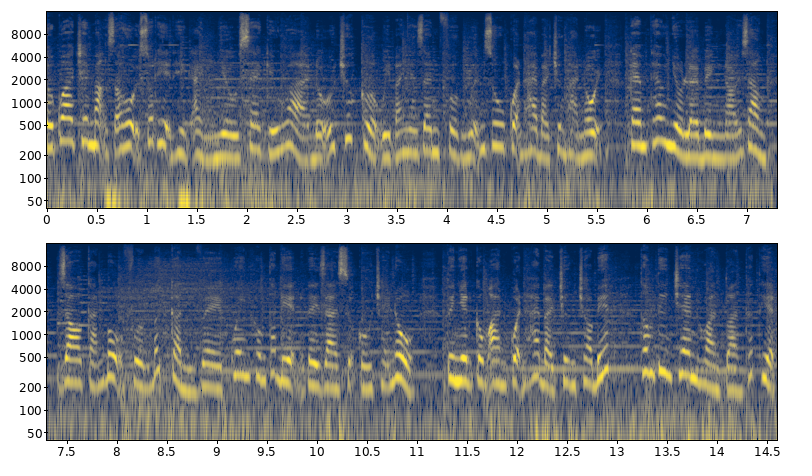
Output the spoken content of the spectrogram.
Tối qua trên mạng xã hội xuất hiện hình ảnh nhiều xe cứu hỏa đỗ trước cửa Ủy ban nhân dân phường Nguyễn Du, quận Hai Bà Trưng, Hà Nội, kèm theo nhiều lời bình nói rằng do cán bộ phường bất cẩn về quên không tắt điện gây ra sự cố cháy nổ. Tuy nhiên, công an quận Hai Bà Trưng cho biết thông tin trên hoàn toàn thất thiệt.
